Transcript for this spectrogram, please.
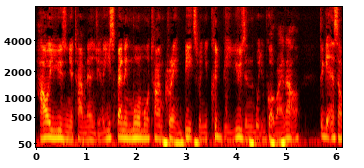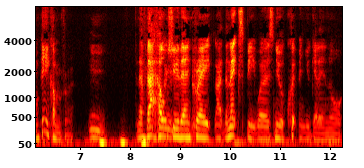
how are you using your time and energy? Are you spending more and more time creating beats when you could be using what you've got right now to get some P coming through? Mm. And if that That's helps you then create like the next beat where it's new equipment you get in or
